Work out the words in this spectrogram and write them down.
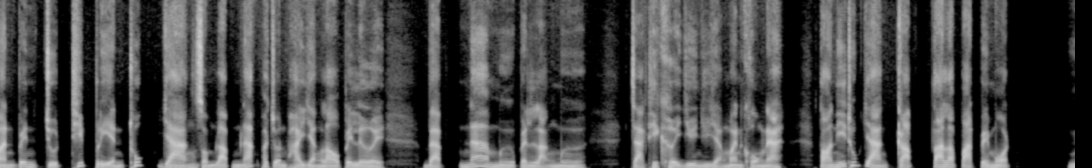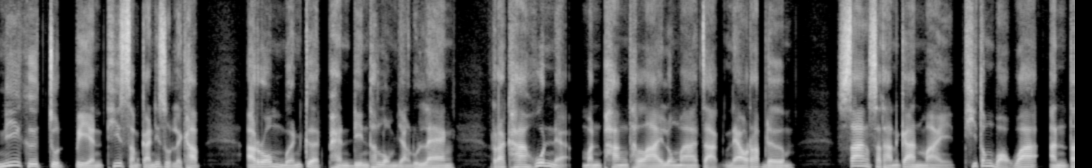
มันเป็นจุดที่เปลี่ยนทุกอย่างสำหรับนักผจญภัยอย่างเราไปเลย แบบหน้ามือเป็นหลังมือ จากที่เคยยืนอยู่อย่างมั่นคงนะ ตอนนี้ทุกอย่างกลับตาลปัดไปหมด นี่คือจุดเปลี่ยนที่สำคัญที่สุดเลยครับ อารมณ์เหมือนเกิดแผ่นดินถล่มอย่างรุนแรง ราคาหุ้นเนี่ยมันพังทลายลงมาจากแนวรับเดิม สร้างสถานการณ์ใหม่ที่ต้องบอกว่าอันต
